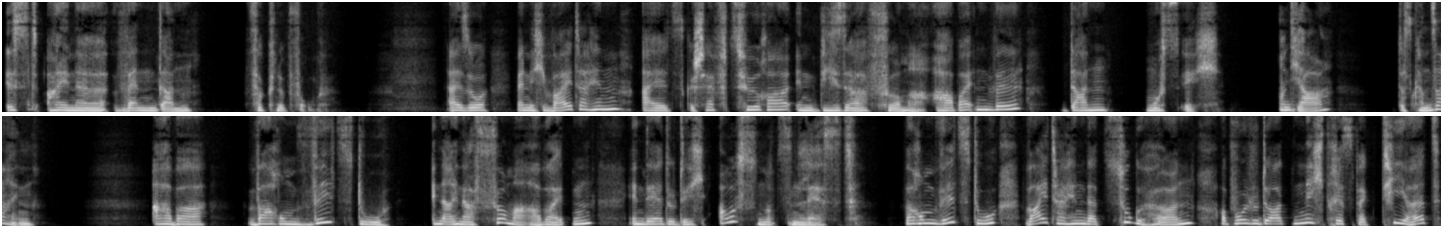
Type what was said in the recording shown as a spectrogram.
ist eine Wenn-Dann-Verknüpfung. Also, wenn ich weiterhin als Geschäftsführer in dieser Firma arbeiten will, dann muss ich. Und ja, das kann sein. Aber warum willst du in einer Firma arbeiten, in der du dich ausnutzen lässt? Warum willst du weiterhin dazugehören, obwohl du dort nicht respektiert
